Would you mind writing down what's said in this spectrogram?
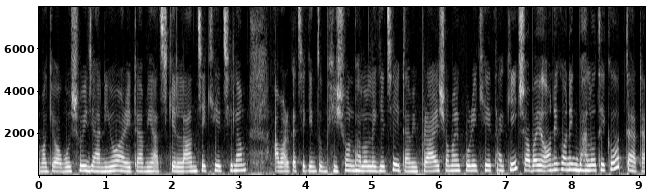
আমাকে অবশ্যই জানিও। আর এটা আমি আজকে লাঞ্চে খেয়েছিলাম। আমার কাছে কিন্তু ভীষণ ভালো লেগেছে। এটা আমি প্রায় সময় করে খেয়ে থাকি। সবাই অনেক অনেক ভালো থেকো। টাটা।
